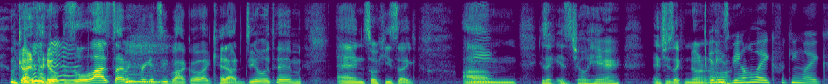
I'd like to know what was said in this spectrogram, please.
time, guys. I hope this is the last time we freaking see Paco. I cannot deal with him. And so he's like, um, he's like, is Joe here? And she's like, no, no, no. Yeah, he's being all like freaking like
